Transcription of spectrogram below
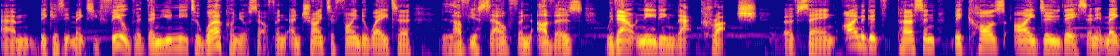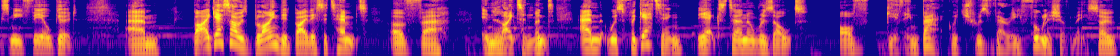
um, because it makes you feel good, then you need to work on yourself and, and try to find a way to love yourself and others without needing that crutch of saying, I'm a good person because I do this and it makes me feel good. Um, but I guess I was blinded by this attempt of uh, enlightenment and was forgetting the external result of giving back, which was very foolish of me. So,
